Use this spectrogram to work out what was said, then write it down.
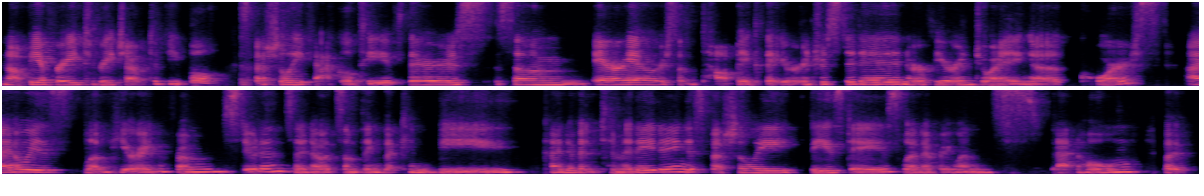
not be afraid to reach out to people, especially faculty. If there's some area or some topic that you're interested in, or if you're enjoying a course, I always love hearing from students. I know it's something that can be kind of intimidating, especially these days when everyone's at home. But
